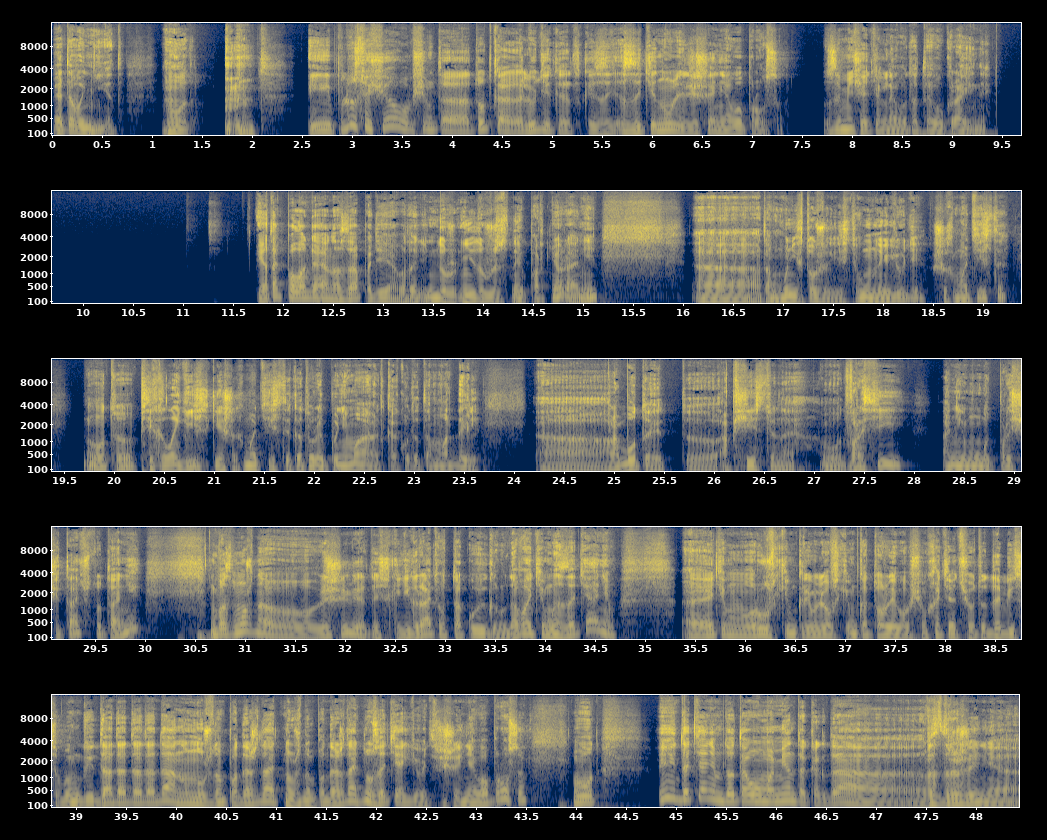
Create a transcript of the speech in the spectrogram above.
Этого нет. Вот. И плюс еще, в общем-то, тут люди, так сказать, затянули решение вопроса. Замечательной вот этой Украины. Я так полагаю, на Западе вот эти недружественные партнеры, они Э, там у них тоже есть умные люди, шахматисты, вот, э, психологические шахматисты, которые понимают, как вот эта модель э, работает общественная вот, в России. Они могут просчитать что-то. Они, возможно, решили так сказать, играть вот такую игру. Давайте мы затянем этим русским, кремлевским, которые, в общем, хотят чего-то добиться, будем говорить, да-да-да-да-да, ну, нужно подождать, нужно подождать, ну, затягивать решение вопроса. Вот. И дотянем до того момента, когда раздражение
